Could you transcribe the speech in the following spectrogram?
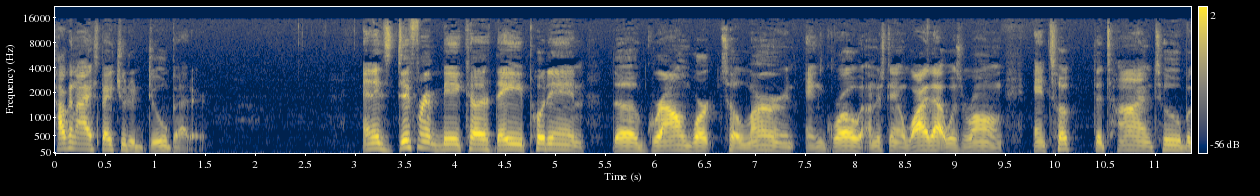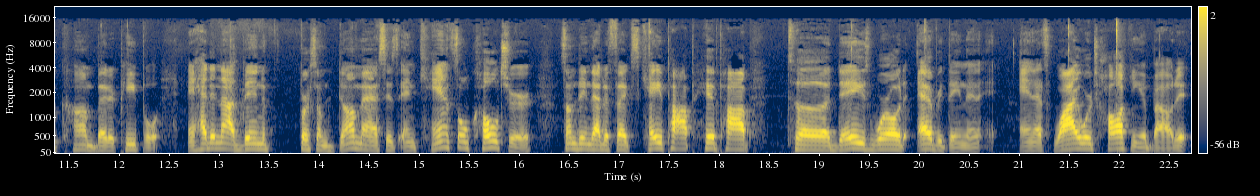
how can I expect you to do better? And it's different because they put in the groundwork to learn and grow and understand why that was wrong and took the time to become better people. And had it not been for some dumbasses and cancel culture, something that affects K-pop, hip hop, today's world, everything, and and that's why we're talking about it.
